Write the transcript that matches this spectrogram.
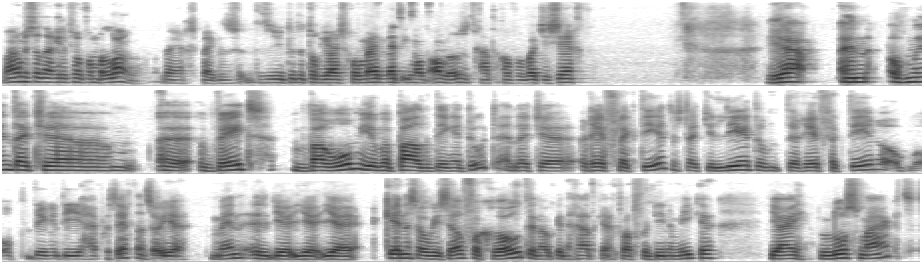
Waarom is dat eigenlijk zo van belang bij een gesprek? Dus, dus je doet het toch juist gewoon met, met iemand anders. Het gaat toch over wat je zegt. Ja, en op het moment dat je uh, weet waarom je bepaalde dingen doet en dat je reflecteert, dus dat je leert om te reflecteren op, op dingen die je hebt gezegd, dan zul je, men, je, je, je kennis over jezelf vergroot en ook in de gaten krijgt wat voor dynamieken jij losmaakt,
